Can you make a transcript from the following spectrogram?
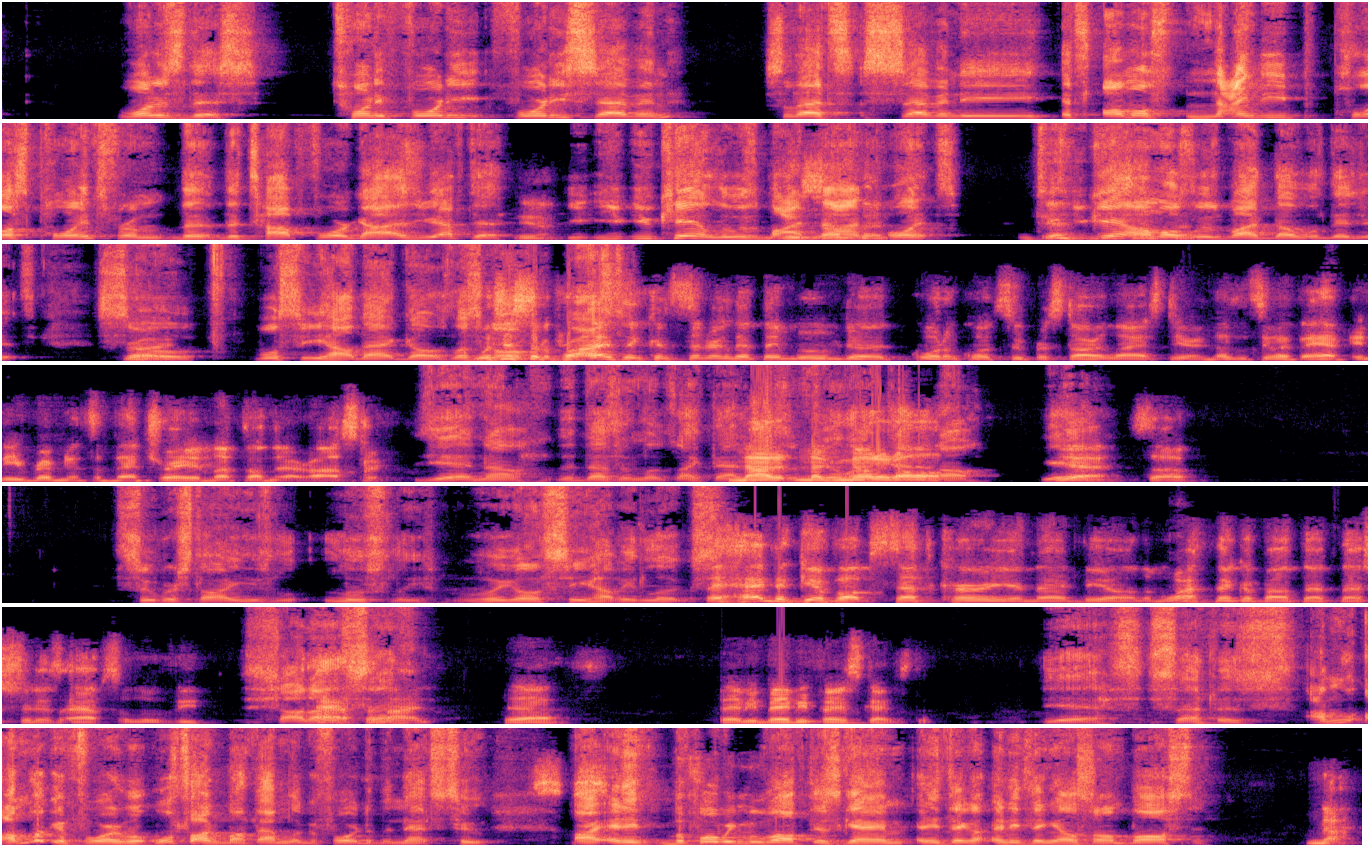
what is this 20 40 47 so that's 70 it's almost 90 plus points from the the top four guys you have to Yeah. you, you, can't lose by Do nine something. points Yeah, you can't almost lose by double digits so we'll see how that goes let's which go is over to Boston. surprising considering that they moved a quote unquote superstar last year. It doesn't seem like they have any remnants of that trade left on their roster. yeah no it doesn't look like that Not- not- like at that all. yeah. Yeah. So superstar used loosely we're gonna see how he looks they had to give up Seth Curry in that deal. The more I think about that, that shit is absolutely shout out Seth. Yeah. Baby, baby face gangster. Yes, Seth is. I'm. I'm looking forward. We'll, we'll talk about that. I'm looking forward to the Nets too. All right. Any before we move off this game, anything anything else on Boston? No.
